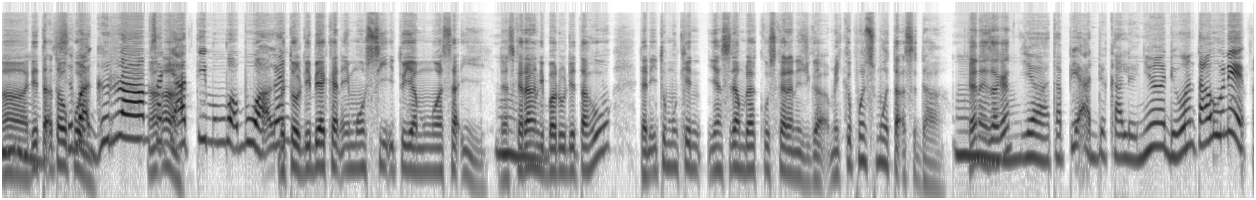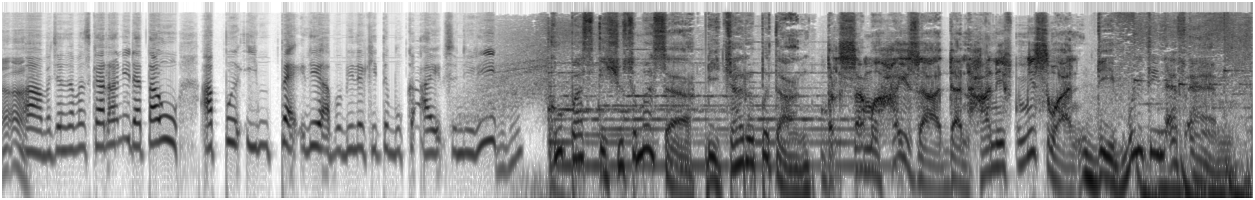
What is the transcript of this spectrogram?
Ha, hmm. dia tak tahu Sebab pun. Sebab geram, sakit ha, hati membuat-buat kan. Betul, dia biarkan emosi itu yang menguasai. Dan hmm. sekarang dia baru dia tahu dan itu mungkin yang sedang berlaku sekarang ni juga. Mereka pun semua tak sedar. Hmm. Kan Aizah kan? Ya, tapi ada kalanya dia orang tahu ni. Ha, ha. macam zaman sekarang ni dah tahu apa impact dia apabila kita buka aib sendiri. Hmm. Kupas isu semasa, bicara petang bersama Haiza dan Hanif Miswan di Bulletin FM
